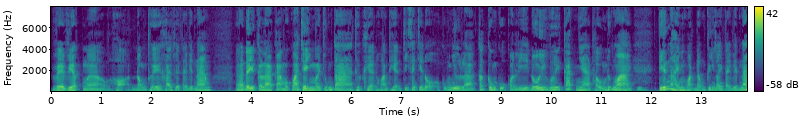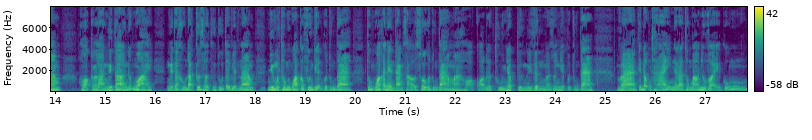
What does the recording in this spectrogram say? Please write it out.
về việc mà họ đóng thuế khai thuế tại Việt Nam À, đây là cả một quá trình mà chúng ta thực hiện hoàn thiện chính sách chế độ cũng như là các công cụ quản lý đối với các nhà thầu nước ngoài ừ. tiến hành hoạt động kinh doanh tại Việt Nam hoặc là người ta ở nước ngoài người ta không đặt cơ sở thường trú tại Việt Nam nhưng mà thông qua các phương tiện của chúng ta thông qua các nền tảng xã hội số của chúng ta mà họ có được thu nhập từ người dân và doanh nghiệp của chúng ta và cái động thái người ta thông báo như vậy cũng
